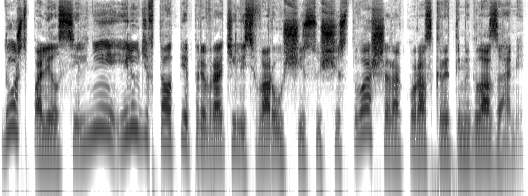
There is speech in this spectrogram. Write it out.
Дождь полил сильнее, и люди в толпе превратились в орущие существа с широко раскрытыми глазами.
